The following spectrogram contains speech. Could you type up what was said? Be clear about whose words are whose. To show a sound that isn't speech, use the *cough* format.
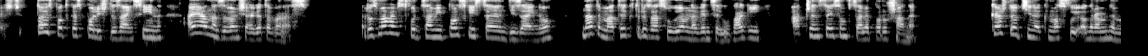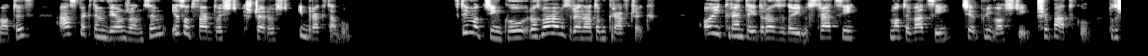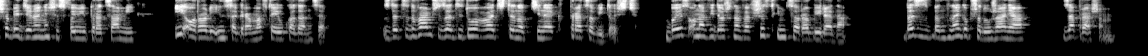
Speaker 1: Cześć, to jest podcast Polish Design Scene, a ja nazywam się Agata Waras. Rozmawiam z twórcami polskiej sceny designu na tematy, które zasługują na więcej uwagi, a często nie są wcale poruszane. Każdy odcinek ma swój odrębny motyw, a aspektem wiążącym jest otwartość, szczerość i brak tabu. W tym odcinku rozmawiam z Renatą Krawczyk o jej krętej drodze do ilustracji, motywacji, cierpliwości, przypadku, potrzebie dzielenia się swoimi pracami i o roli Instagrama w tej układance. Zdecydowałam się zatytułować ten odcinek Pracowitość, bo jest ona widoczna we wszystkim, co robi Rena. Bez zbędnego przedłużania, zapraszam.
